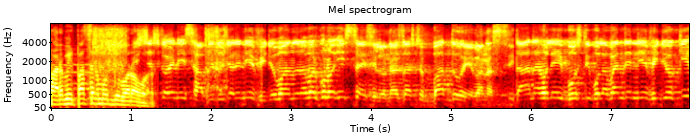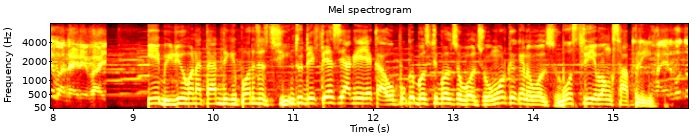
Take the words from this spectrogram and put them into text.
ফারাবির পাশের মধ্যে বরাবর। বিশ্বাস করেন এই সাবজেক্ট দুইটারে নিয়ে ভিডিও বানানোর আমার কোনো ইচ্ছাই ছিল না জাস্ট বাধ্য হয়ে বানাচ্ছি। তা না হলে এই বস্তি পোলাপানদের নিয়ে ভিডিও কে বানায় রে ভাই? কে ভিডিও বানায় তার দিকে পরে যাচ্ছি। কিন্তু দেখতে আসি আগে একা অপুকে বস্তি বলছো বলছো ওমরকে কেন বলছো? বস্তি এবং সাপরি ভাইয়ের মতো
